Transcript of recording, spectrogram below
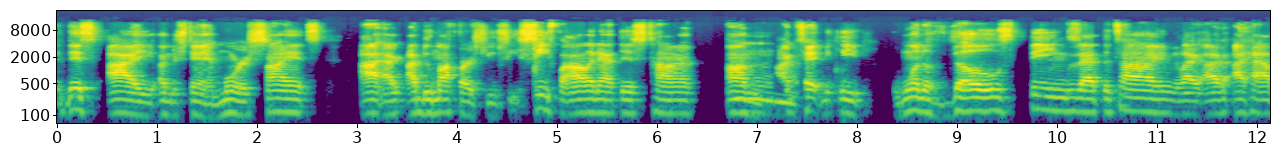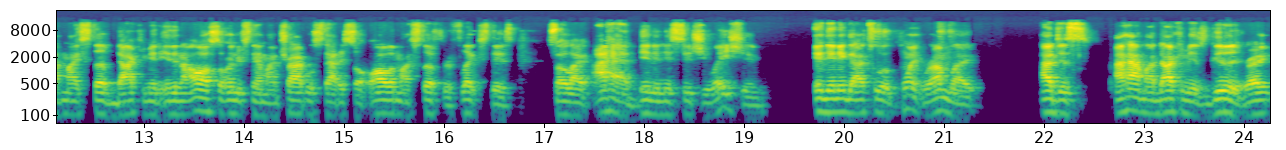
this I understand more science. I, I I do my first UCC filing at this time. Um, Mm. I'm technically one of those things at the time. Like I, I have my stuff documented, and then I also understand my tribal status, so all of my stuff reflects this. So like I had been in this situation, and then it got to a point where I'm like, I just I have my documents good, right?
